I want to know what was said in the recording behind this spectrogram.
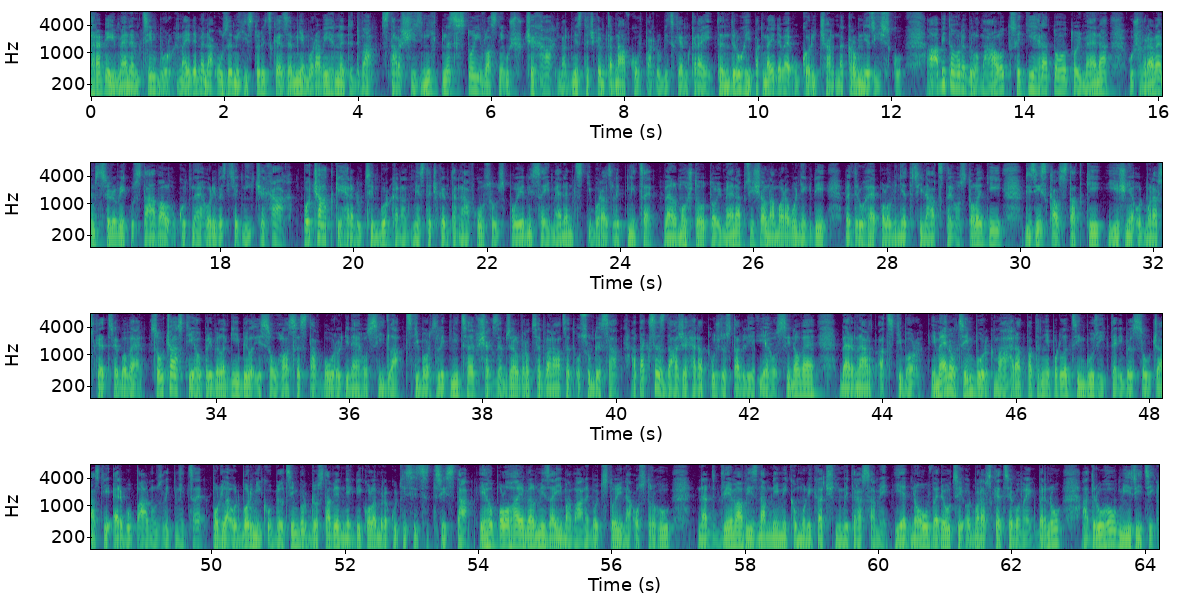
Hrady jménem Cimburg najdeme na území historické země Moravy hned dva. Starší z nich dnes stojí vlastně už v Čechách nad městečkem Trnávkou v Pardubickém kraji. Ten druhý pak najdeme u Koričan na Kroměřížsku. A aby toho nebylo málo, třetí hrad tohoto jména už v raném středověku stával u Kutné hory ve středních Čechách. Počátky hradu Cimburka nad městečkem Trnávkou jsou spojeny se jménem Ctibora z Lipnice. Velmož tohoto jména přišel na Moravu někdy ve druhé polovině 13. století, kdy získal statky jižně od Moravské Třebové. Součástí jeho privilegií byl i souhlas se stavbou rodinného sídla. Ctibor z Lipnice však zemřel v roce 1280 a tak se zdá, že hrad už dostavili jeho synové Bernard a Ctibor. Jméno Cimburg má hrad patrně podle Cimbuří, který byl součástí erbu pánů z Lipnice. Podle odborníků byl Cimburg dostavěn někdy kolem roku 1300. Jeho poloha je velmi zajímavá, neboť stojí na ostrohu nad dvěma významnými komunikačními trasami. Jednou vedoucí od Moravské Třebové k Brnu a druhou mířící k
